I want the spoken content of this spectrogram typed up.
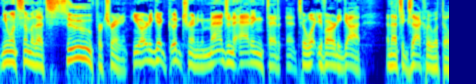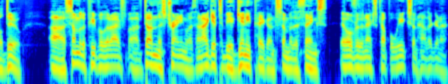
you want some of that super training. You already get good training. Imagine adding to, to what you've already got, and that's exactly what they'll do. Uh, some of the people that I've done this training with, and I get to be a guinea pig on some of the things over the next couple weeks on how they're going to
